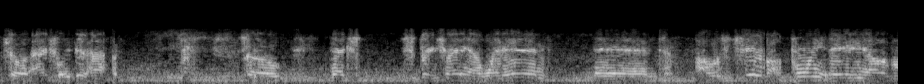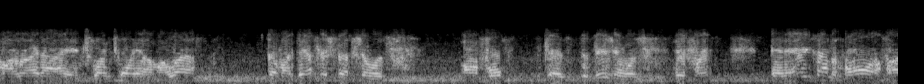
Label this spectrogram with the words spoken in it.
until it actually did happen. So next spring training, I went in and I was seeing about 2080 out of my right eye and 2020 out of my left. So my depth perception was awful because the vision was different. And every time the ball, if I,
